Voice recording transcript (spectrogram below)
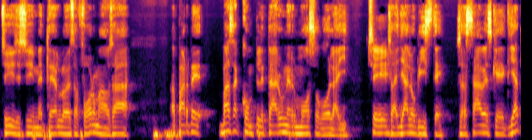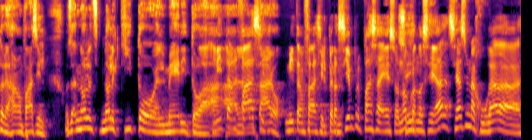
Sí, sí, sí, meterlo de esa forma. O sea, aparte, vas a completar un hermoso gol ahí. Sí. O sea, ya lo viste. O sea, sabes que ya te lo dejaron fácil. O sea, no le, no le quito el mérito a, ni tan fácil, ni tan fácil, pero siempre pasa eso, ¿no? Cuando se, se, hace una jugada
